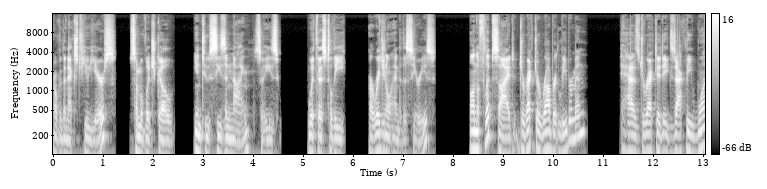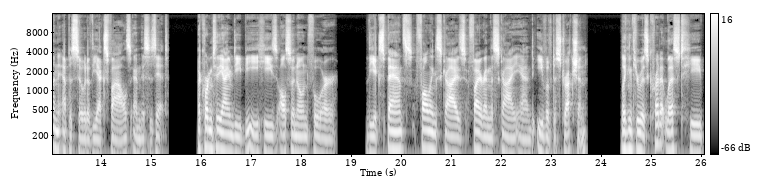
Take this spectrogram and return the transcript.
over the next few years, some of which go into season nine. So he's with this till the original end of the series. On the flip side, director Robert Lieberman has directed exactly one episode of The X Files, and this is it. According to the IMDb, he's also known for the Expanse, Falling Skies, Fire in the Sky, and Eve of Destruction. Looking through his credit list, he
